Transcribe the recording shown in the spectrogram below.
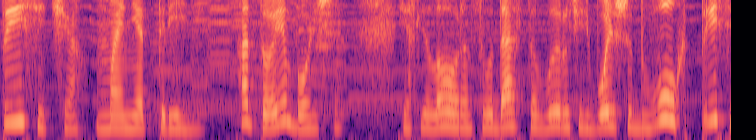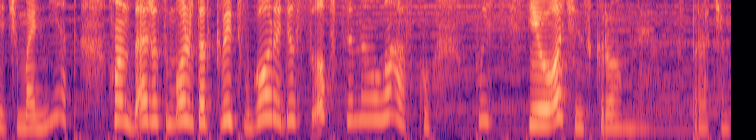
тысяча монет трения, а то и больше – если Лоуренсу удастся выручить больше двух тысяч монет, он даже сможет открыть в городе собственную лавку, пусть и очень скромную. Впрочем,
